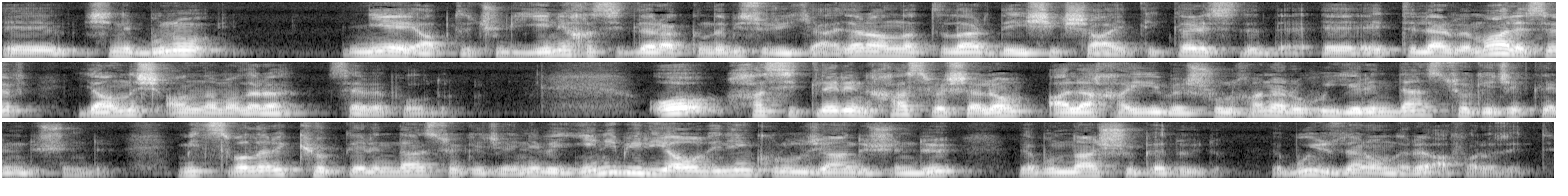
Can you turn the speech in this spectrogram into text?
e, şimdi bunu niye yaptı? Çünkü yeni hasidler hakkında bir sürü hikayeler anlattılar, değişik şahitlikler e, ettiler ve maalesef yanlış anlamalara sebep oldu. O hasitlerin has ve şalom alahayı ve şulhana ruhu yerinden sökeceklerini düşündü. Mitzvaları köklerinden sökeceğini ve yeni bir Yahudiliğin kurulacağını düşündü ve bundan şüphe duydu. Ve bu yüzden onları afaroz etti.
